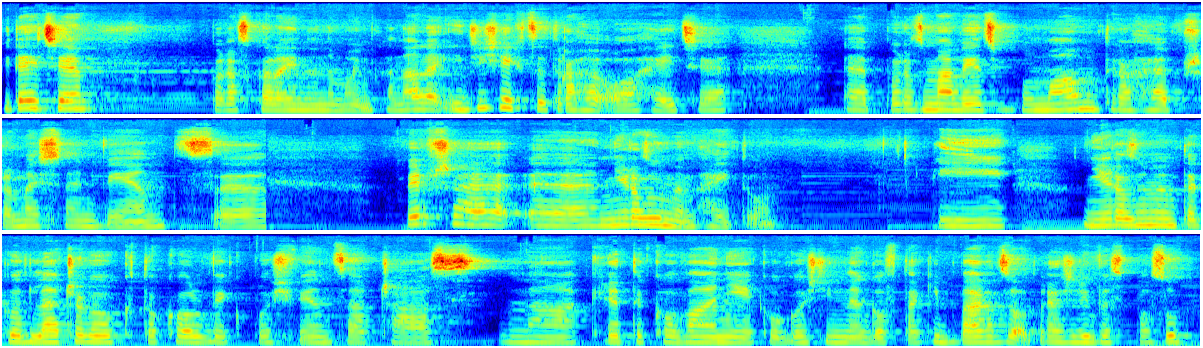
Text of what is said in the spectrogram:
Witajcie po raz kolejny na moim kanale i dzisiaj chcę trochę o hejcie e, porozmawiać, bo mam trochę przemyśleń, więc e, po pierwsze e, nie rozumiem hejtu i nie rozumiem tego, dlaczego ktokolwiek poświęca czas na krytykowanie kogoś innego w taki bardzo obraźliwy sposób,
